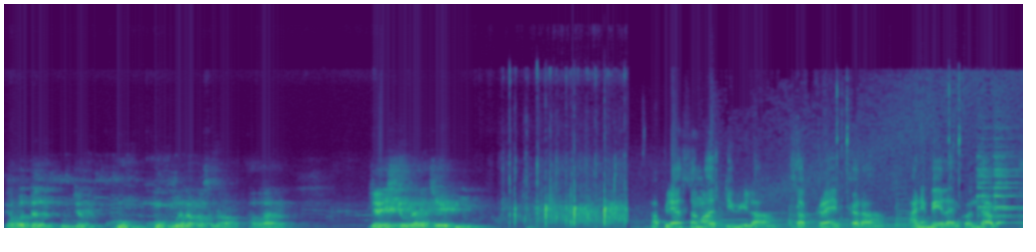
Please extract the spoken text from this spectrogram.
त्याबद्दल तुमचे खूप खूप मनापासून आभार. जय शिवराय जय भीम. आपल्या समाज टीव्हीला सबस्क्राईब करा आणि बेल आयकॉन दाबा.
